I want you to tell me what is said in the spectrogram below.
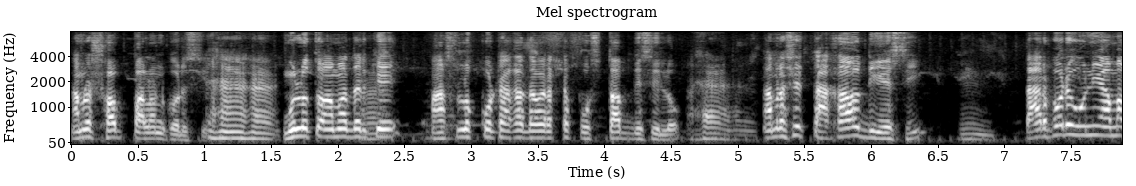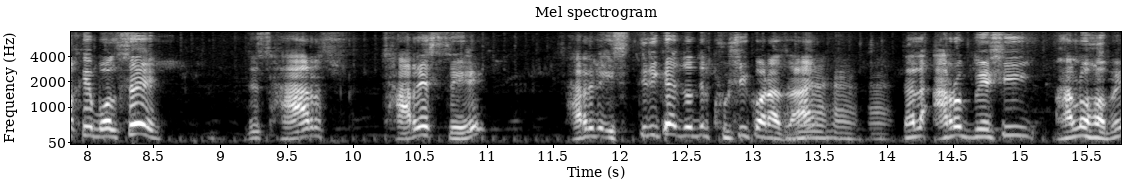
আমরা সব পালন করেছি। হ্যাঁ হ্যাঁ। মূলত আমাদেরকে পাঁচ লক্ষ টাকা দেওয়ার একটা প্রস্তাব দিছিল। হ্যাঁ হ্যাঁ। আমরা সে টাকাও দিয়েছি। তারপরে উনি আমাকে বলছে যে স্যার স্যারের চেয়ে স্যারের স্ত্রীকে যদি খুশি করা যায় হ্যাঁ হ্যাঁ হ্যাঁ। তাহলে আরও বেশি ভালো হবে।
